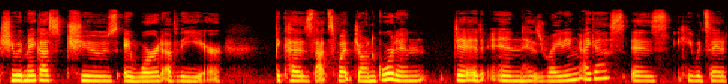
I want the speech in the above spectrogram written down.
she would make us choose a word of the year because that's what Jon Gordon did in his writing, I guess, is he would say to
